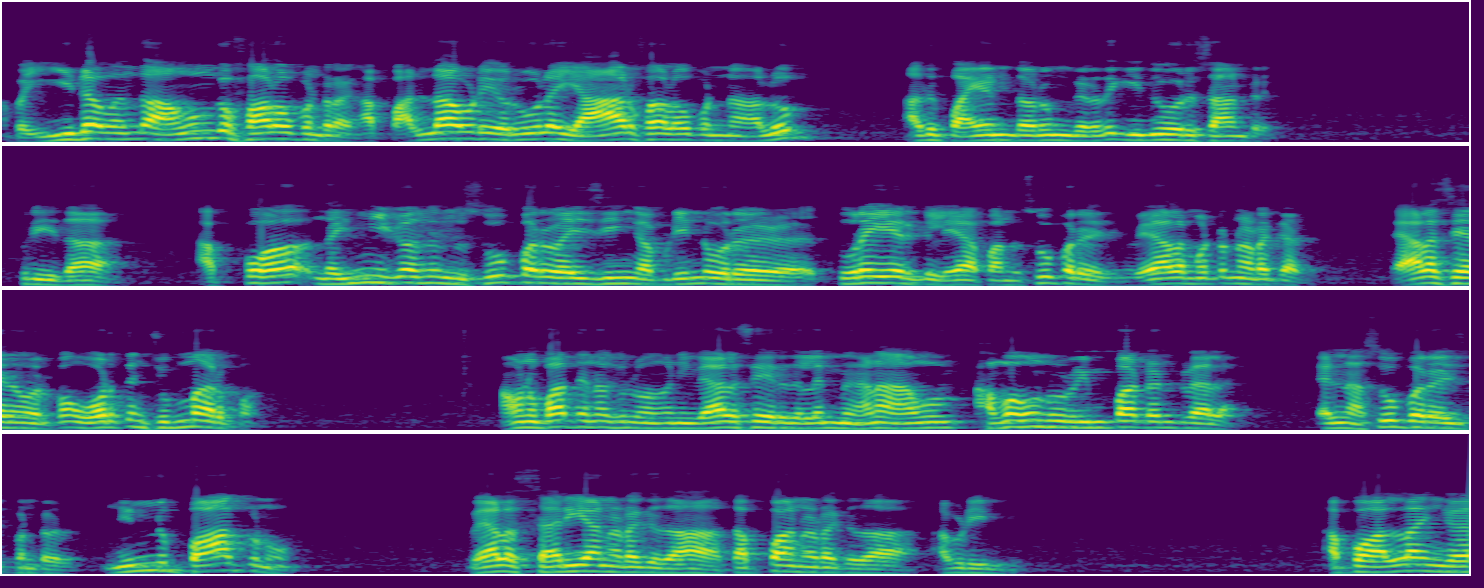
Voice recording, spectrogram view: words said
அப்போ இதை வந்து அவங்க ஃபாலோ பண்ணுறாங்க அப்போ அல்லாவுடைய ரூலை யார் ஃபாலோ பண்ணாலும் அது பயன் தருங்கிறதுக்கு இது ஒரு சான்று. புரியுதா? அப்போது இந்த இன்றைக்கி வந்து இந்த சூப்பர்வைசிங் அப்படின்னு ஒரு துறையே இருக்கு இல்லையா? அப்போ அந்த சூப்பர்வைசிங் வேலை மட்டும் நடக்காது. வேலை செய்கிறவன் இருப்பான் ஒருத்தன் சும்மா இருப்பான். அவனை பார்த்து என்ன சொல்லுவாங்க? நீ வேலை செய்கிறது இல்லைன்னு. ஆனால் அவன் அவன் ஒரு இம்பார்ட்டண்ட் வேலை. இல்லை நான் சூப்பர்வைஸ் பண்ணுறது நின்று பார்க்கணும். வேலை சரியாக நடக்குதா தப்பாக நடக்குதா அப்படின்ட்டு அப்போ அல்லாஹ் இங்கே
